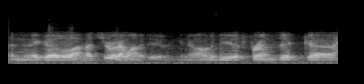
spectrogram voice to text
And they go, well, I'm not sure what I want to do. You know, I want to be a forensic uh,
